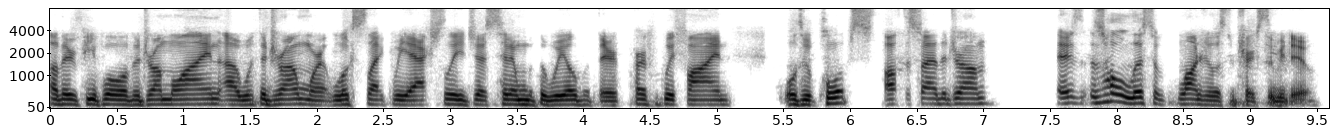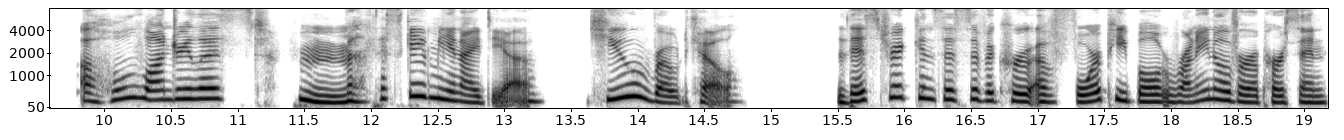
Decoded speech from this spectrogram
other people of the drum line uh, with the drum where it looks like we actually just hit them with the wheel, but they're perfectly fine. We'll do pull-ups off the side of the drum. There's, there's a whole list of laundry list of tricks that we do. A whole laundry list? Hmm, this gave me an idea. Cue roadkill. This trick consists of a crew of four people running over a person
